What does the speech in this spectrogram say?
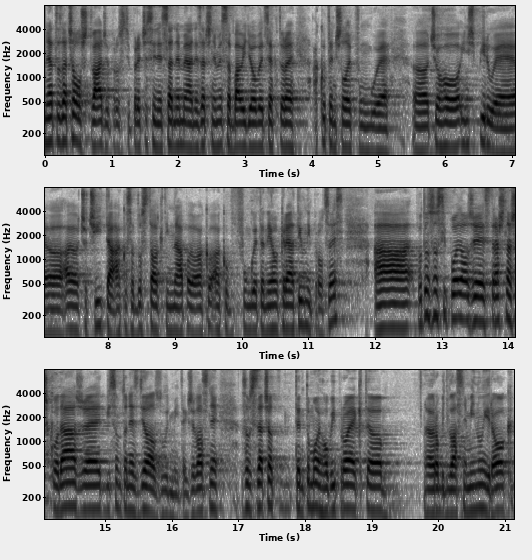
mňa to začalo štvať, že proste prečo si nesadneme a nezačneme sa baviť o veciach, ktoré, ako ten človek funguje, eh, čo ho inšpiruje, eh, čo číta, ako sa dostal k tým nápadom, ako, ako funguje ten jeho kreatívny proces. A potom som si povedal, že je strašná škoda, že by som to nezdielal s ľuďmi. Takže vlastne som si začal tento môj hobby projekt eh, robiť vlastne minulý rok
